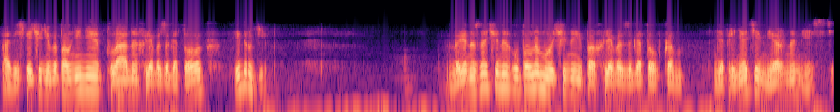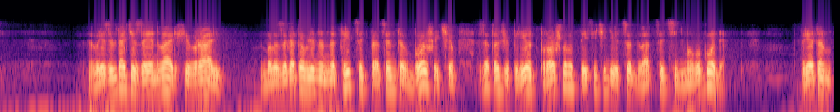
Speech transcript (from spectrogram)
по обеспечению выполнения плана хлебозаготовок и другим. Были назначены уполномоченные по хлебозаготовкам для принятия мер на месте. В результате за январь-февраль было заготовлено на 30% больше, чем за тот же период прошлого 1927 года. При этом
